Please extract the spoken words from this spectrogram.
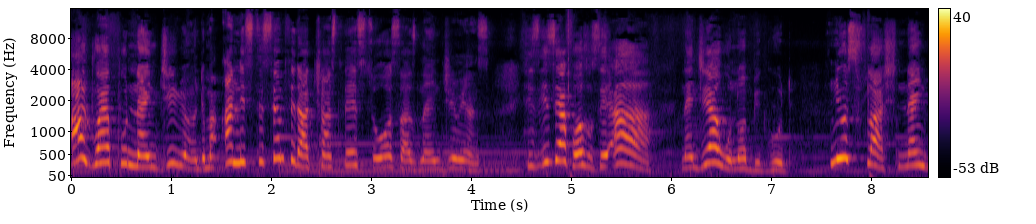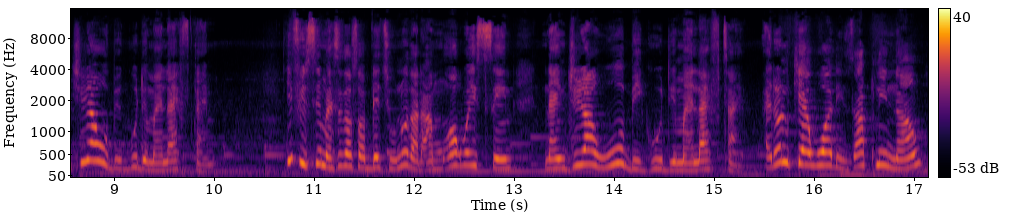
How do i put nigeria on the map? And it's the same thing that translates to us as nigerians. It's easier for us to say ah nigeria will not be good. News flash nigeria will be good in my lifetime. If you see my status update you know that i'm always saying nigeria will be good in my lifetime i don't care what is happening now.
